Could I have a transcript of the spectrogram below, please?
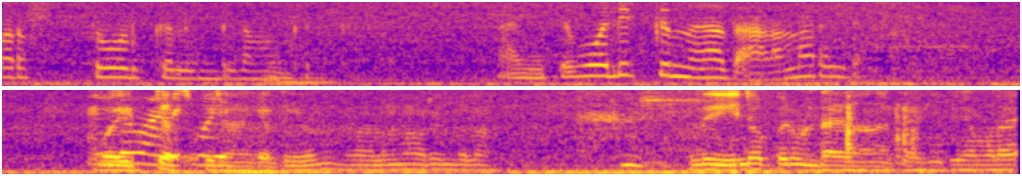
വറുത്ത് കൊടുക്കലുണ്ട് നമുക്ക്. അതിന്റെ പോലെ അതാണെന്നറിയില്ല വൈറ്റ് അസ്പിരാണ് കേട്ടോ ഇതൊന്നും സാധനം എന്ന് പറയുമ്പോഴാ. ഇത് ഉണ്ടായതാണ് കേട്ടോ. ഇത് നമ്മളെ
